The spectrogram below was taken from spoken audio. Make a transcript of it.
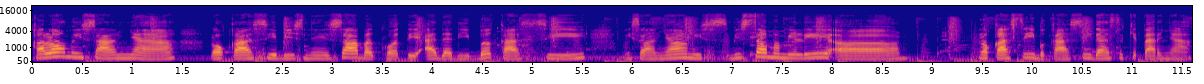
Kalau misalnya lokasi bisnis sahabat Kloti ada di Bekasi, misalnya mis bisa memilih uh, lokasi Bekasi dan sekitarnya.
